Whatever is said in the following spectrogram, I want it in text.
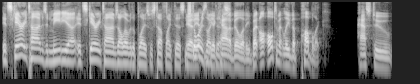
It's scary times in media. It's scary times all over the place with stuff like this and Yeah, stories the, like this. accountability, but ultimately the public has to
